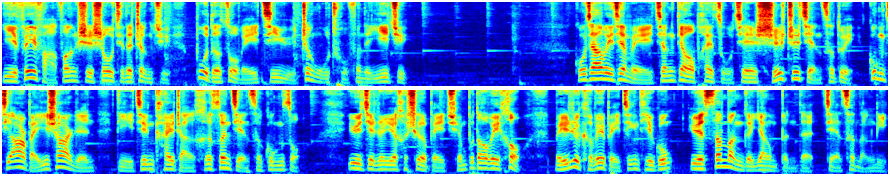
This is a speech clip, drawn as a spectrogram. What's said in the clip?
以非法方式收集的证据不得作为给予政务处分的依据。国家卫健委将调派组建十支检测队，共计二百一十二人，抵京开展核酸检测工作。预计人员和设备全部到位后，每日可为北京提供约三万个样本的检测能力。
